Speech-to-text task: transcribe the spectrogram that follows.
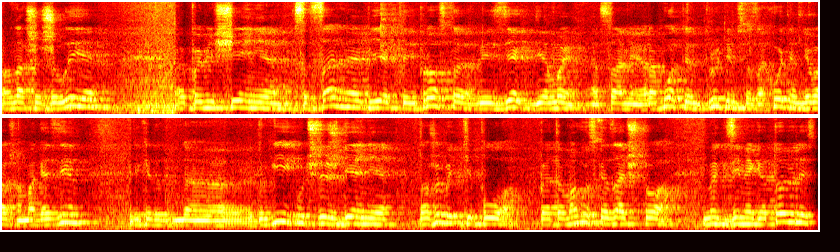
в наши жилые э, помещения, социальные объекты и просто везде, где мы с вами работаем, трудимся, заходим, неважно, магазин или другие учреждения, должно быть тепло. Поэтому могу сказать, что мы к зиме готовились.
